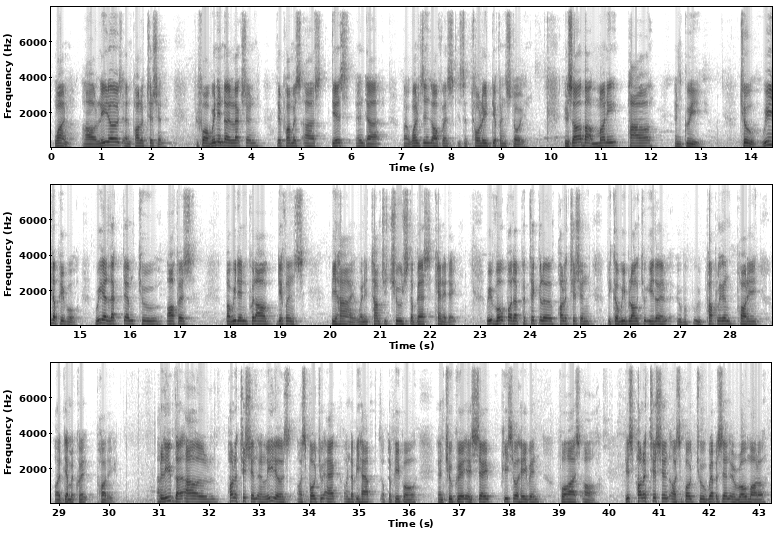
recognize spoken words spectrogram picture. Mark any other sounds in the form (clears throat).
One, our leaders and politicians. Before winning the election, they promised us this and that, but once in office, it's a totally different story. It's all about money, power, and greed. Two, we the people, we elect them to office, but we didn't put our difference behind when it comes to choose the best candidate. We vote for that particular politician because we belong to either a Republican Party or a Democrat Party. I believe that our politicians and leaders are supposed to act on the behalf of the people and to create a safe, peaceful haven for us all. These politicians are supposed to represent a role model,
